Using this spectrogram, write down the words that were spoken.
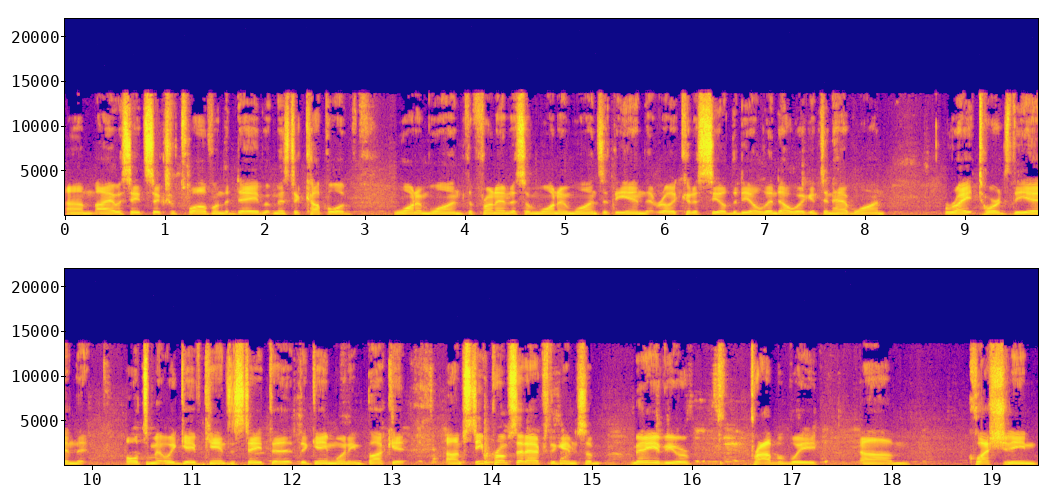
Um, Iowa State 6 of 12 on the day, but missed a couple of one and ones, the front end of some one and ones at the end that really could have sealed the deal. Lindell Wigginton had one right towards the end that ultimately gave Kansas State the, the game winning bucket. Um, Steve Prohm said after the game, so many of you are probably um, questioning.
